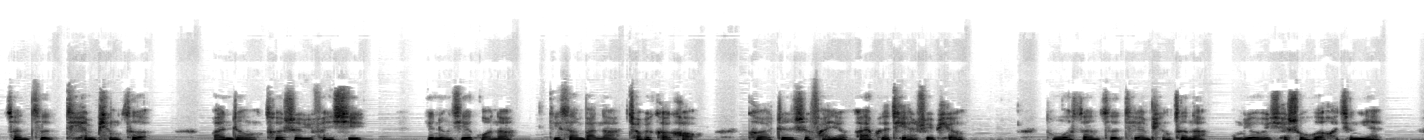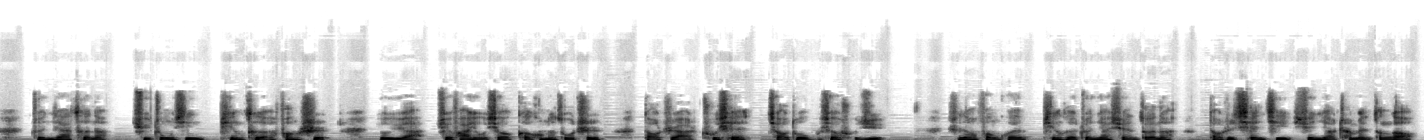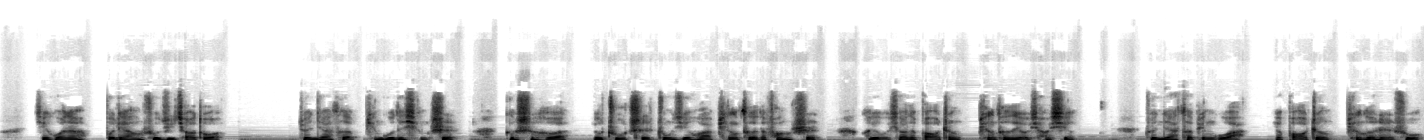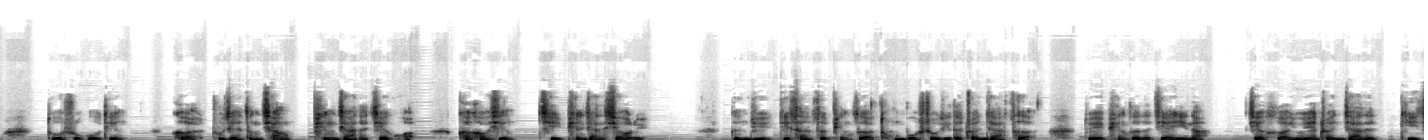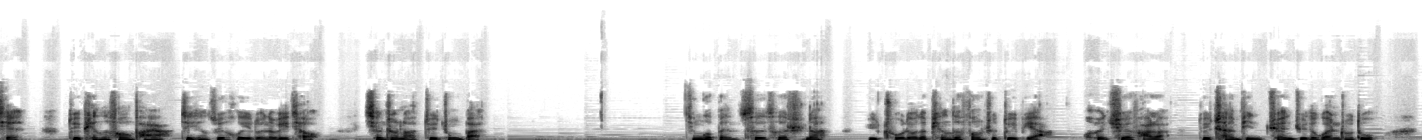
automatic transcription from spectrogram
三次体验评测、完整测试与分析。验证结果呢，第三版呢较为可靠，可真实反映 App 的体验水平。通过三次体验评测呢，我们又有一些收获和经验。专家测呢？去中心评测方式，由于啊缺乏有效可控的组织，导致啊出现较多无效数据。适当放宽评测专家选择呢，导致前期宣讲成本增高，结果呢不良数据较多。专家测评估的形式更适合有主持中心化评测的方式，可有效的保证评测的有效性。专家测评估啊要保证评测人数多数固定。可逐渐增强评价的结果可靠性及评价的效率。根据第三次评测同步收集的专家测对评测的建议呢，结合用研专家的意见，对评测方法呀进行最后一轮的微调，形成了最终版。经过本次测试呢，与主流的评测方式对比啊，我们缺乏了对产品全局的关注度，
